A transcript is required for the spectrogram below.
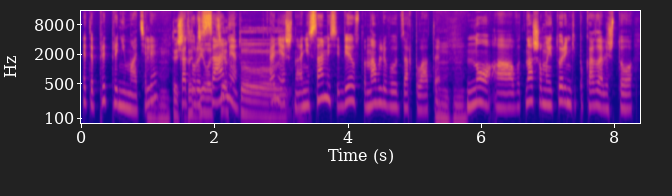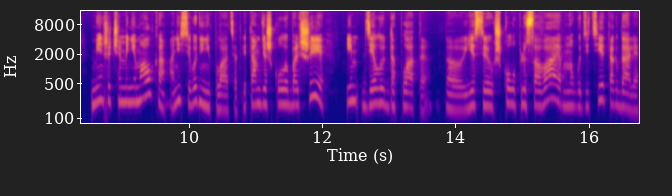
это предприниматели, угу. То есть которые это сами, тех, кто... конечно, они сами себе устанавливают зарплаты. Угу. Но а, вот наши мониторинги показали, что меньше, чем минималка, они сегодня не платят. И там, где школы большие, им делают доплаты. Э, если школа плюсовая, много детей и так далее.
